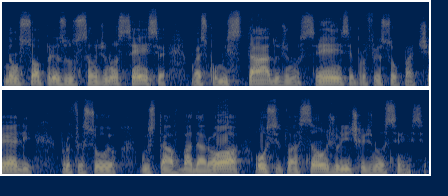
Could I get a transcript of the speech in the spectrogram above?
não só presunção de inocência, mas como estado de inocência, professor Pacelli, professor Gustavo Badaró, ou situação jurídica de inocência.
